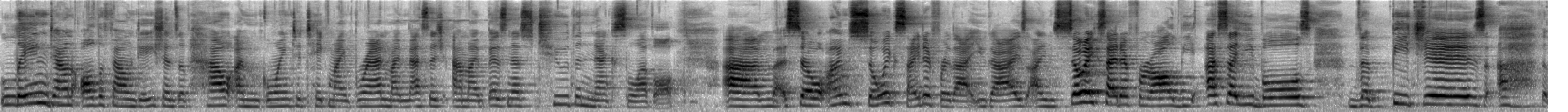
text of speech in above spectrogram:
laying down all the foundations of how I'm going to take my brand, my message, and my business to the next level. Um, so I'm so excited for that, you guys. I'm so excited for all the acai bowls, the beaches, uh, the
